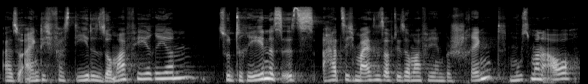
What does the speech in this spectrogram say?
Also eigentlich fast jede Sommerferien zu drehen. Es ist, hat sich meistens auf die Sommerferien beschränkt, muss man auch.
